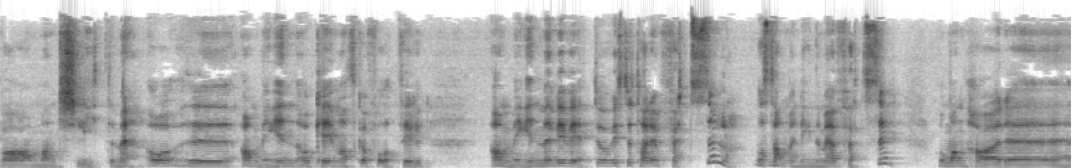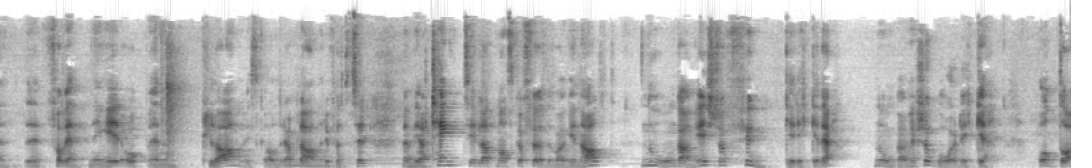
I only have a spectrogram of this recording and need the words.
hva man sliter med. Og uh, ammingen Ok, man skal få til ammingen, men vi vet jo Hvis du tar en fødsel og sammenligner med en fødsel, og man har uh, forventninger og en plan Vi skal aldri ha planer i fødsel, men vi har tenkt til at man skal føde vaginalt. Noen ganger så funker ikke det. Noen ganger så går det ikke. Og da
